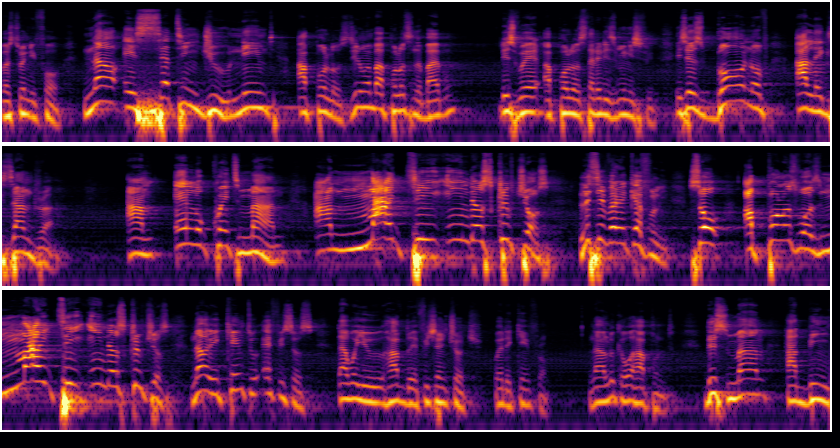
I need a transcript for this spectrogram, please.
Verse 24. Now, a certain Jew named Apollos. Do you remember Apollos in the Bible? This is where Apollo started his ministry. He says, born of Alexandria, an eloquent man and mighty in the scriptures. Listen very carefully. So, Apollos was mighty in the scriptures. Now he came to Ephesus. That way you have the Ephesian church where they came from. Now look at what happened. This man had been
